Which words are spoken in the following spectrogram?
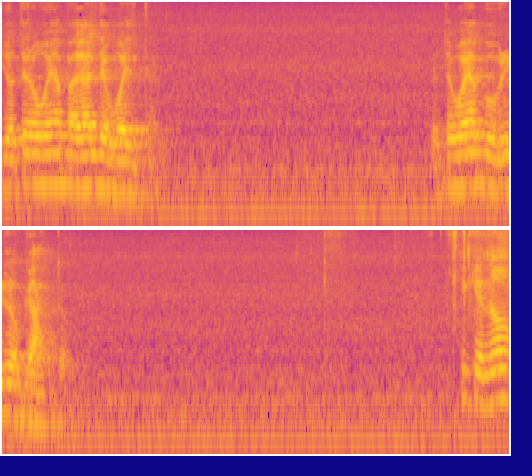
yo te lo voy a pagar de vuelta. Yo te voy a cubrir los gastos. Y que no,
